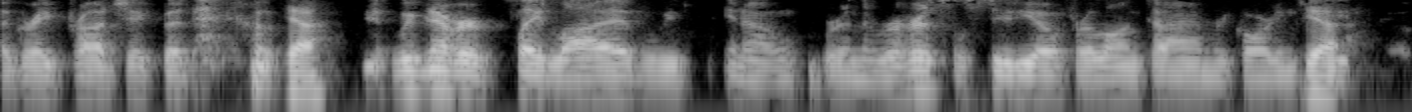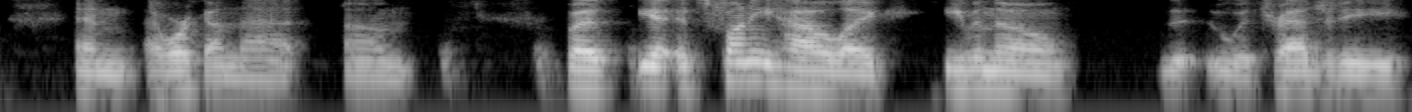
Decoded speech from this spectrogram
a great project, but Yeah. we've never played live. We, you know, we're in the rehearsal studio for a long time, recording Yeah. and I work on that. Um, but yeah, it's funny how like even though th- with tragedy,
